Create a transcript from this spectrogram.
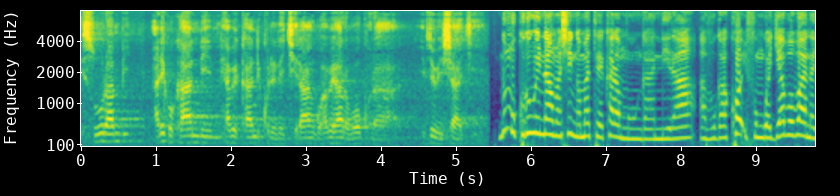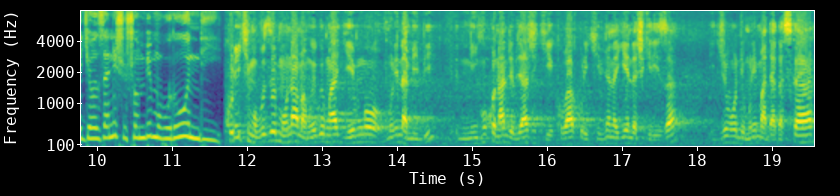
isura mbi ariko kandi ntihabe kandi kurerekera ngo habe harabokora ibyo bishakiye n'umukuru w'inama nshingamateka aramwunganira avuga ko ifungwa ry'abo bana ryoza n'ishusho mbi mu burundi kuri iki muvuze mu nama mwebwe mwagiyemwo muri namibi ni nk'uko nanjye byashikiye ku bakurikiye ibyo nagenda ashikiriza ejo bundi muri madagascar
